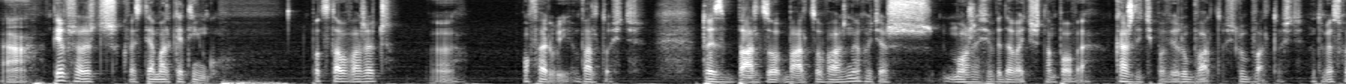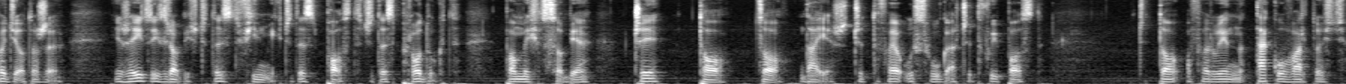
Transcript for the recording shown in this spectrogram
A, pierwsza rzecz, kwestia marketingu. Podstawowa rzecz, oferuj wartość. To jest bardzo, bardzo ważne, chociaż może się wydawać sztampowe. Każdy ci powie rób wartość, rób wartość. Natomiast chodzi o to, że jeżeli coś zrobisz, czy to jest filmik, czy to jest post, czy to jest produkt, pomyśl sobie, czy to, co dajesz, czy Twoja usługa, czy Twój post, czy to oferuje taką wartość,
